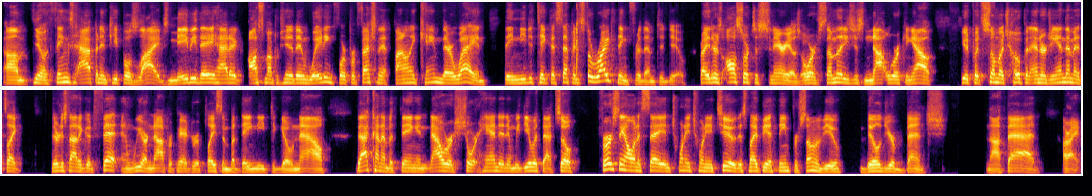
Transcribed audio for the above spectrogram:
Um, you know things happen in people's lives. Maybe they had an awesome opportunity they've been waiting for professionally that finally came their way and they need to take the step. And it's the right thing for them to do right? There's all sorts of scenarios or somebody's just not working out. You would put so much hope and energy in them and it's like they're just not a good fit and we are not prepared to replace them but they need to go now. That kind of a thing. And now we're shorthanded and we deal with that. So First thing I want to say in 2022, this might be a theme for some of you build your bench. Not bad. All right.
